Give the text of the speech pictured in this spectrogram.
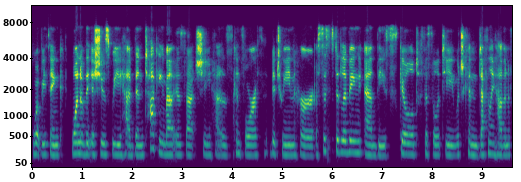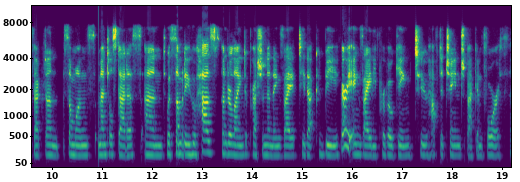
what we think. One of the issues we had been talking about is that she has and forth between her assisted living and the skilled facility, which can definitely have an effect on someone's mental status. And with somebody who has underlying depression and anxiety, that could be very anxiety provoking to have to change back and forth.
